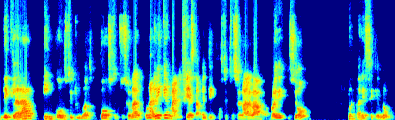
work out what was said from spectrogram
declarar inconstitucional una ley que es manifiestamente inconstitucional, vamos, no hay discusión, pues parece que no.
